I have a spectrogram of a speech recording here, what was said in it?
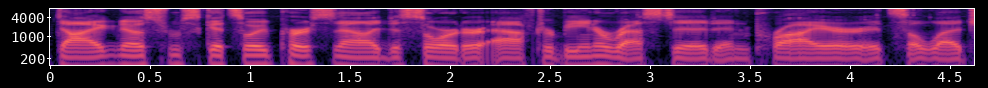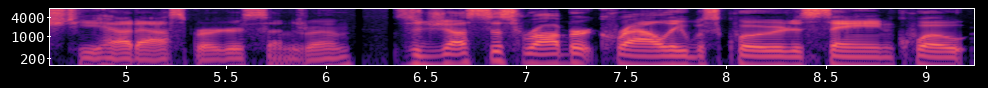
diagnosed from schizoid personality disorder after being arrested, and prior, it's alleged he had Asperger's syndrome. So Justice Robert Crowley was quoted as saying, quote,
